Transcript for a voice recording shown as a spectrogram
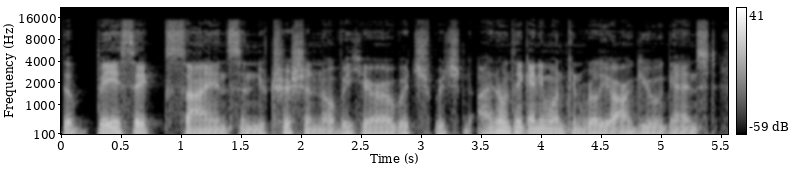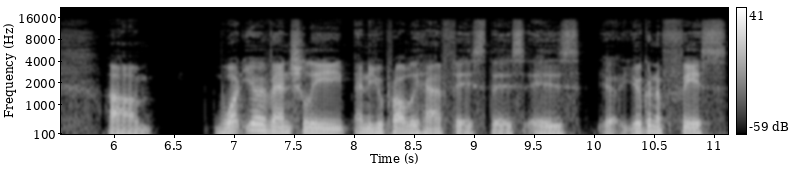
the basic science and nutrition over here, which which I don't think anyone can really argue against. Um, what you eventually, and you probably have faced this, is you're going to face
